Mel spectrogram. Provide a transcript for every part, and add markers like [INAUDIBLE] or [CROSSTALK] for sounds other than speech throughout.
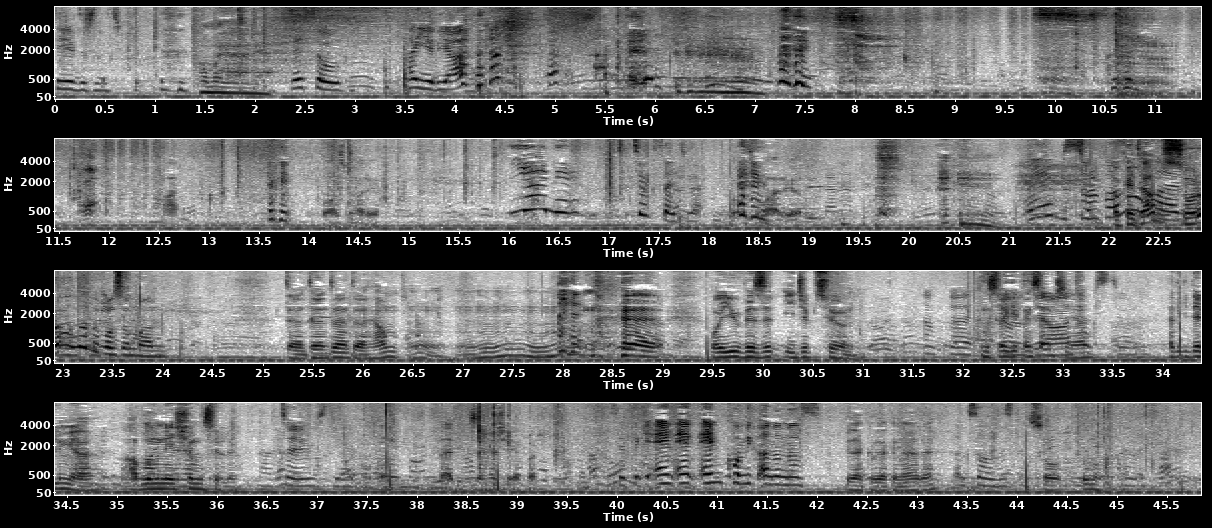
Şehir dışına çıktık. [LAUGHS] Ama yani. Ve soğuk. Hayır ya. [LAUGHS] Boğazım ağrıyor. Yani. Çok saçma. Boğazım ağrıyor. [CLEARS THROAT] Ee, bir soru falan Okey mı tamam vardı? soru alalım o zaman. Dun dun dun dun. Ham- hmm. [LAUGHS] Will you visit Egypt soon? Evet, Mısır'a istiyoruz gitmek ister misin ya? Çok istiyorum. Hadi gidelim ya. Ablamın eşi Mısırlı. Söylemiştim. Belki bize her şey yapar. Setteki en en en komik anınız. Bir dakika bir dakika nerede? Bak sormuştum. Sol bu mu?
